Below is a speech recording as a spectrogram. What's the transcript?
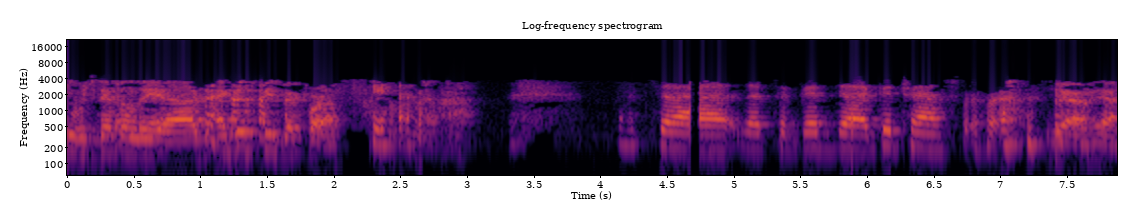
which definitely uh, a good feedback for us. yeah, that's uh, that's a good uh, good transfer for us. yeah, yeah.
